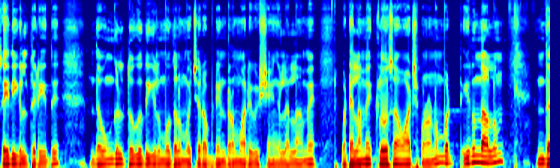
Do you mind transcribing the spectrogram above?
செய்திகள் தெரியுது. இந்த உங்கள் தொகுதியில் முதலமைச்சர் அப்படின்ற மாதிரி விஷயங்கள் எல்லாமே பட் எல்லாமே க்ளோஸாக வாட்ச் பண்ணணும். பட் இருந்தாலும் இந்த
